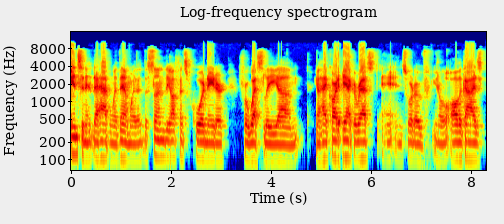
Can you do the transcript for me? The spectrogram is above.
incident that happened with them, where the, the son, the offensive coordinator for Wesley, um, you know, had cardiac arrest and, and, sort of, you know, all the guys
